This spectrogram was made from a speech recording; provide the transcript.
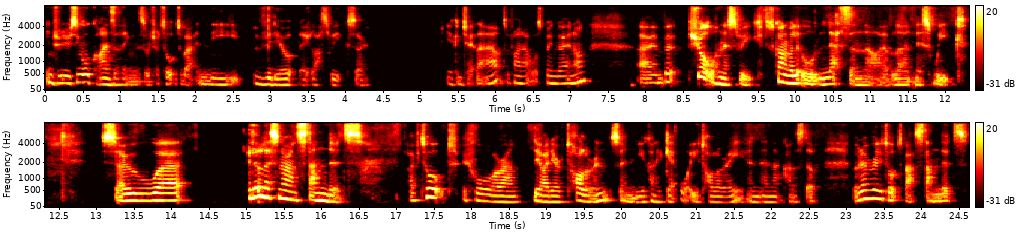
introducing all kinds of things, which I talked about in the video update last week. So you can check that out to find out what's been going on. Um, but short one this week, just kind of a little lesson that I've learned this week. So, uh, a little lesson around standards. I've talked before around the idea of tolerance and you kind of get what you tolerate and, and that kind of stuff. But I've never really talked about standards.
